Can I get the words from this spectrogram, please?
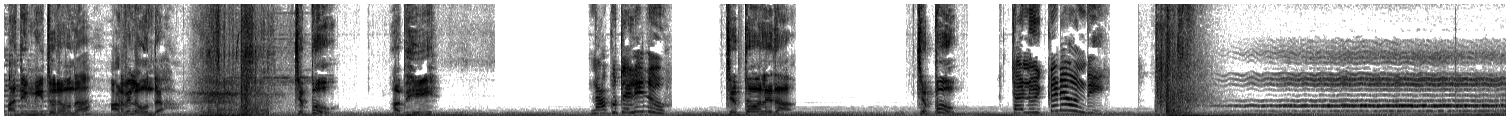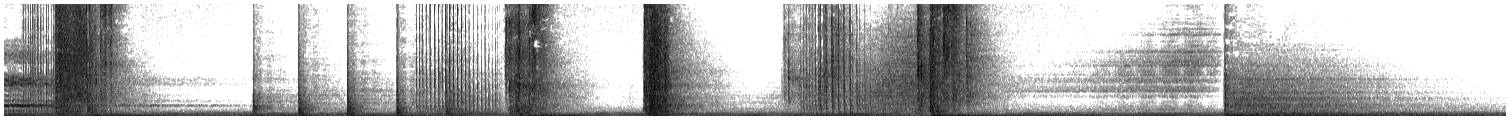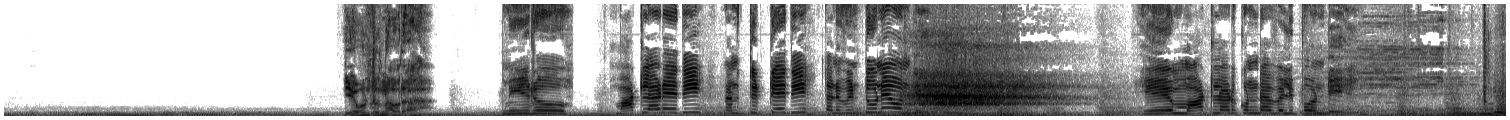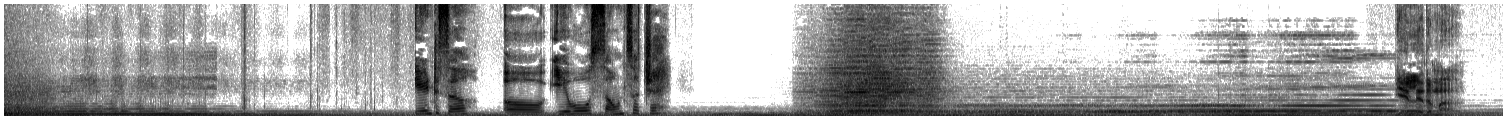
అది మీతోనే ఉందా? అడవిలో ఉందా? చెప్పు. అభి. నాకు తెలీదు. చెప్తావా లేదా? చెప్పు. తను ఇక్కడే ఉంది. ఏమంటున్నావురా? మీరు మాట్లాడేది నన్ను తిట్టేది తను వింటూనే ఉంది. ఏం మాట్లాడకుండా వెళ్ళిపోండి. ఏంటి సార్? ఏవో సౌండ్స్ వచ్చాయి. ఏం లేదమ్మా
